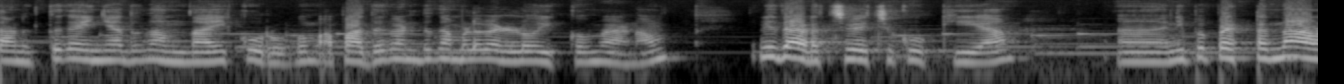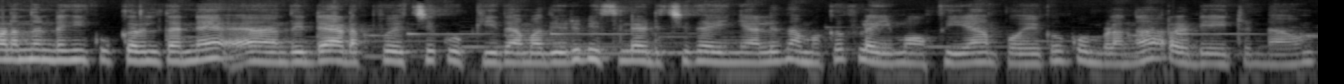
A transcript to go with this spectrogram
തണുത്ത് കഴിഞ്ഞാൽ അത് നന്നായി കുറുകും. അപ്പോൾ അത് കണ്ട് നമ്മൾ വെള്ളം ഒഴിക്കും വേണം. ഇനി ഇത് അടച്ച് വെച്ച് കുക്ക് ചെയ്യാം. ഇനിയിപ്പോൾ പെട്ടെന്ന് ആവണമെന്നുണ്ടെങ്കിൽ കുക്കറിൽ തന്നെ അതിന്റെ അടപ്പ് വെച്ച് കുക്ക് ചെയ്താൽ മതി. ഒരു വിസിലടിച്ച് കഴിഞ്ഞാൽ നമുക്ക് ഫ്ലെയിം ഓഫ് ചെയ്യാം. അപ്പോഴേക്കും കുമ്പളങ്ങ റെഡി ആയിട്ടുണ്ടാവും.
